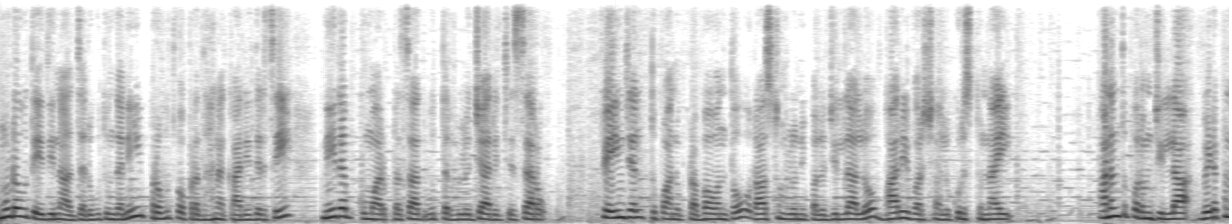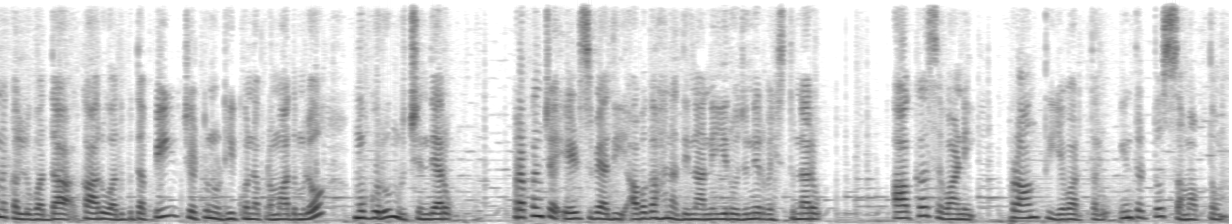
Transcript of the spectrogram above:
మూడవ తేదీన జరుగుతుందని ప్రభుత్వ ప్రధాన కార్యదర్శి నీరబ్ కుమార్ ప్రసాద్ ఉత్తర్వులు జారీ చేశారు. ఫెయింజల్ తుపాను ప్రభావంతో రాష్ట్రంలోని పలు జిల్లాల్లో భారీ వర్షాలు కురుస్తున్నాయి. అనంతపురం జిల్లా విడపనకల్లు వద్ద కారు అదుపు తప్పి చెట్టును ఢీకొన్న ప్రమాదంలో ముగ్గురు మృతి చెందారు. ప్రపంచ ఎయిడ్స్ వ్యాధి అవగాహన దినాన్ని ఈరోజు నిర్వహిస్తున్నారు. ఆకాశవాణి ప్రాంతీయ వార్తలు ఇంతటితో సమాప్తం.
